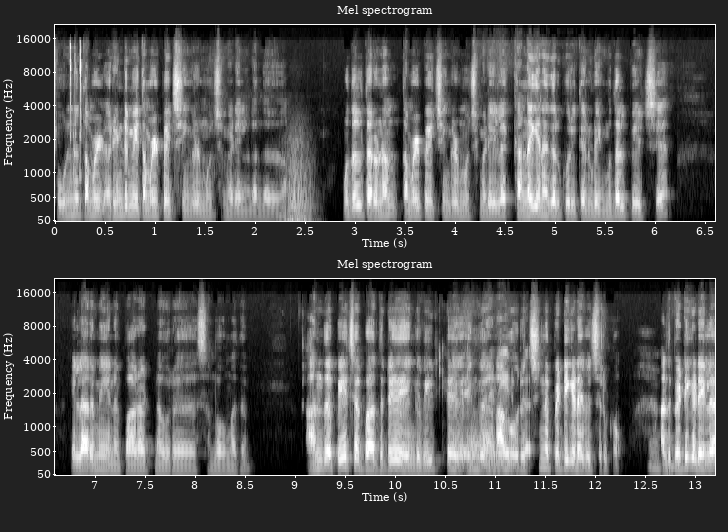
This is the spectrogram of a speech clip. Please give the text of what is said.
ஒண்ணு தமிழ் ரெண்டுமே தமிழ் பேச்சுங்கள் மூச்சு மேடையில் நடந்ததுதான். முதல் தருணம் தமிழ் பேச்சுங்கள் மூச்சு மேடையில கண்ணகி நகர் குறித்த என்னுடைய முதல் பேச்சு. எல்லாருமே என்னை பாராட்டின ஒரு சம்பவம் அது. அந்த பேச்சை பார்த்துட்டு எங்க வீட்டு எங்க நாங்க ஒரு சின்ன பெட்டி கடை வச்சிருக்கோம். அந்த பெட்டி கடையில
